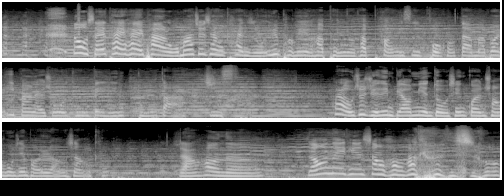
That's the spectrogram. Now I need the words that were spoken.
那我实在太害怕了，我妈就这样看着我，因为旁边有她朋友，她不好意思破口大骂，不然一般来说我已经被已经毒打致死。后来我就决定不要面对，我先关窗户，先跑去廊上课。然后呢？然后那一天上画画课的时候，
